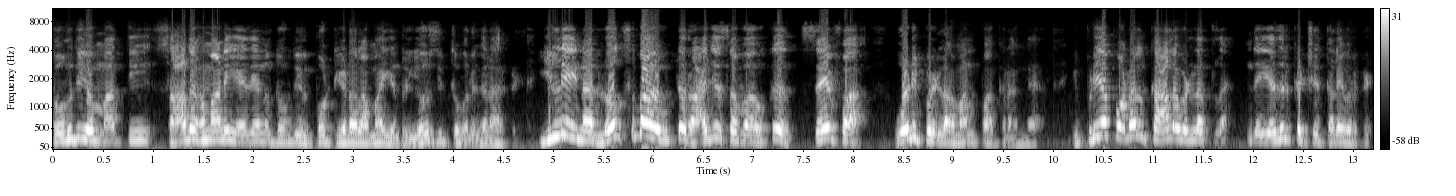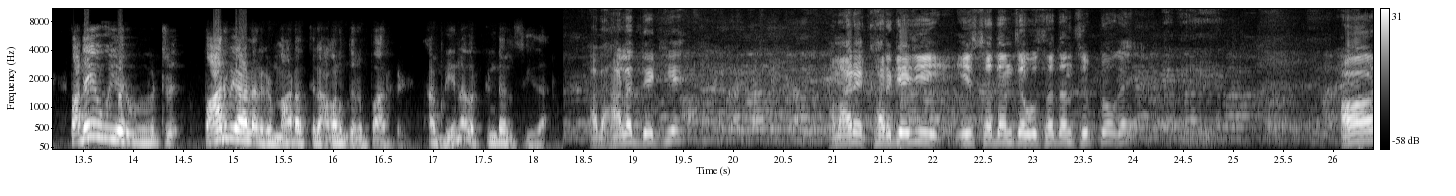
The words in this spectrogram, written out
தொகுதியை மாத்தி சாதகமான ஏதேனும் தொகுதியில் போட்டியிடலாமா என்று யோசித்து வருகிறார்கள் இல்லைன்னா லோக்சபாவை விட்டு ராஜ்யசபாவுக்கு சேஃபா ஓடி போயிடலாமான்னு பாக்குறாங்க இப்படியே போனால் கால வெள்ளத்துல இந்த எதிர்க்கட்சி தலைவர்கள் பதவி உயர்வு பெற்று பார்வையாளர்கள் மாடத்தில் அமர்ந்திருப்பார்கள் அப்படின்னு அவர் கிண்டல் செய்தார் अब हालत देखिए हमारे खरगे जी इस सदन से उस सदन शिफ्ट हो गए और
